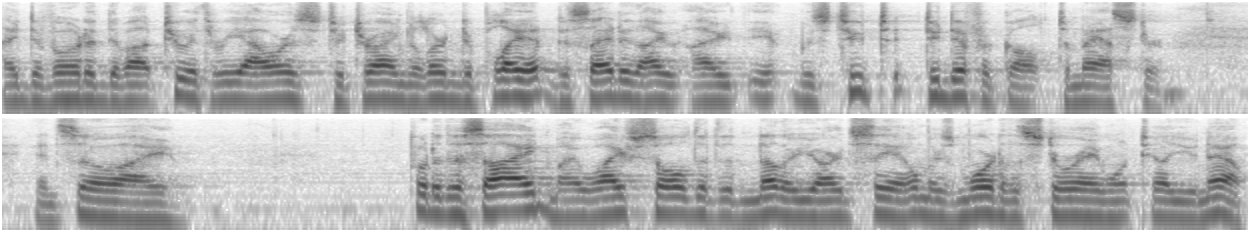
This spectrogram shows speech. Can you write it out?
I devoted about two or three hours to trying to learn to play it, decided I, I it was too, too, too difficult to master. And so I put it aside. My wife sold it at another yard sale, and there's more to the story I won't tell you now.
